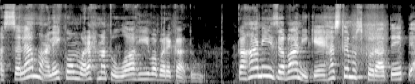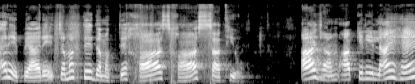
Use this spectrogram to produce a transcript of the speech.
السلام علیکم ورحمۃ اللہ وبرکاتہ۔ کہانی زبانی کے ہنستے مسکراتے، پیارے پیارے، چمکتے دمکتے، خاص خاص ساتھیوں۔ آج ہم آپ کے لیے لائے ہیں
